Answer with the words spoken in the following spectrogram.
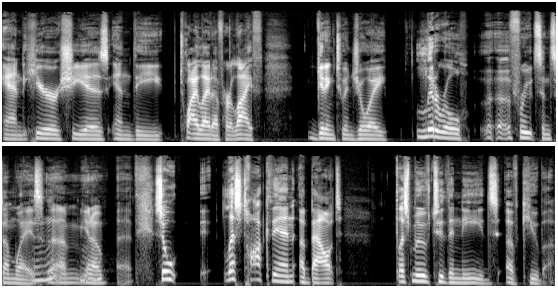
and here she is in the twilight of her life getting to enjoy literal uh, fruits in some ways. Mm-hmm. Um, you mm-hmm. know, uh, so let's talk then about. Let's move to the needs of Cuba.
